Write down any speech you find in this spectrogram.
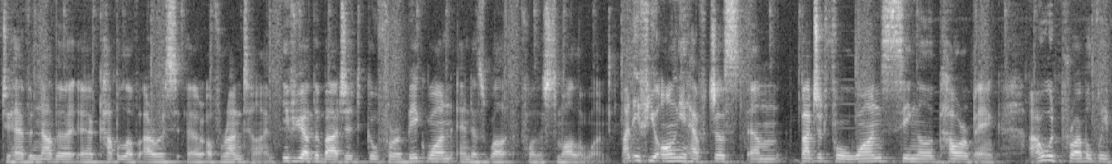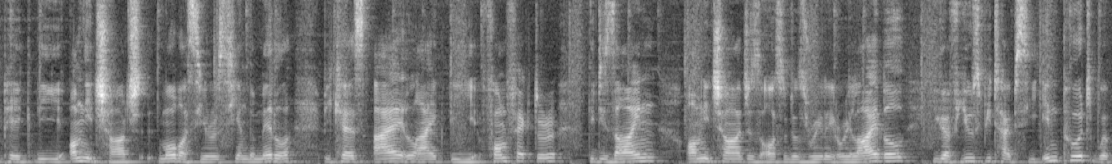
to have another uh, couple of hours uh, of runtime. If you have the budget, go for a big one and as well for the smaller one. But if you only have just um, budget for one single power bank, I would probably pick the OmniCharge mobile series here in the middle because I like the form factor, the design. OmniCharge is also just really reliable. You have USB Type-C input with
